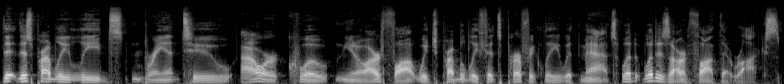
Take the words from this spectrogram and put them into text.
th- this probably leads Brant to our quote, you know, our thought, which probably fits perfectly with Matt's. What What is our thought that rocks?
